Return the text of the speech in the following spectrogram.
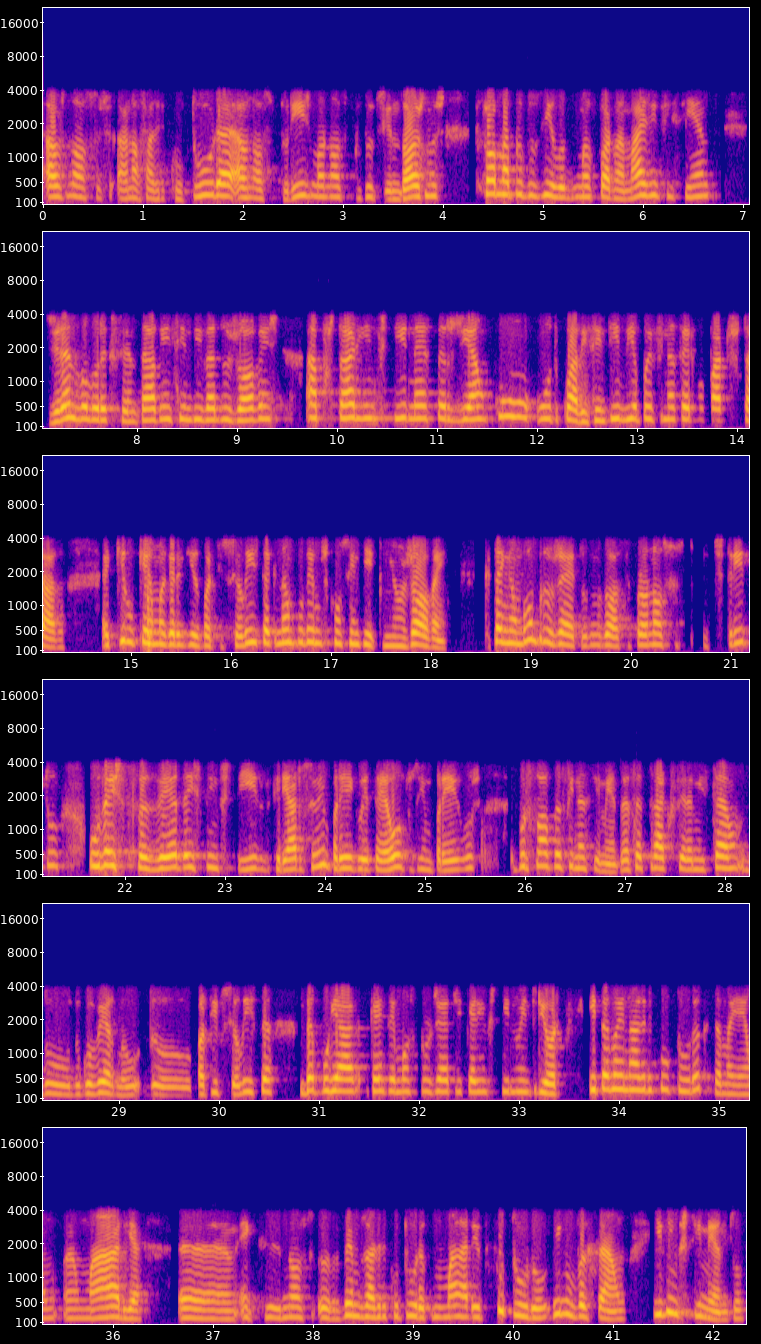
aos nossos, à nossa agricultura, ao nosso turismo, aos nossos produtos endógenos, de forma a produzi-lo de uma forma mais eficiente, gerando valor acrescentado e incentivando os jovens a apostar e investir nesta região com o adequado incentivo e apoio financeiro por parte do Estado. Aquilo que é uma garantia do Partido Socialista é que não podemos consentir que nenhum jovem que tenha um bom projeto de negócio para o nosso distrito, o deixe de fazer, deixe de investir, de criar o seu emprego e até outros empregos por falta de financiamento. Essa terá que ser a missão do, do governo do Partido Socialista de apoiar quem tem bons projetos e quer investir no interior. E também na agricultura, que também é, um, é uma área Uh, em que nós vemos a agricultura como uma área de futuro, de inovação e de investimento, uh,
